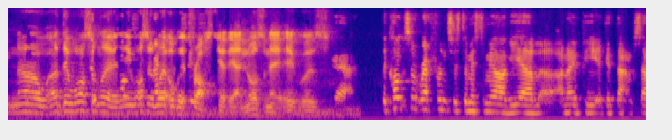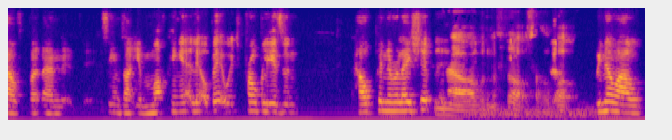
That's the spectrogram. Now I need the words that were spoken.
No, uh, there was a little, it was a little bit frosty at the end, wasn't it? It was. Yeah the constant references to Mr. Miyagi, yeah, I know Peter did that himself, but then it seems like you're mocking it a little bit, which probably isn't helping the relationship. No, I wouldn't have thought so. But we know how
